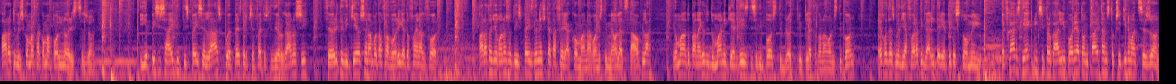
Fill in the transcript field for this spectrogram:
παρότι βρισκόμαστε ακόμα πολύ νωρίς στη σεζόν. Η επίσης αίτητη της Space Ελλάς που επέστρεψε φέτος στη διοργάνωση θεωρείται δικαίως ένα από τα φαβορή για το Final Four. Παρά το γεγονός ότι η Space δεν έχει καταφέρει ακόμα να αγωνιστεί με όλα της τα όπλα, η ομάδα του Παναγιώτη Ντουμάνη κερδίζει τις εντυπώσεις στην πρώτη τριπλέτα των αγωνιστικών, έχοντας με διαφορά την καλύτερη επίθεση του ομίλου. Ευχάριστη έκπληξη προκαλεί η πορεία των Titans στο ξεκίνημα της σεζόν.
